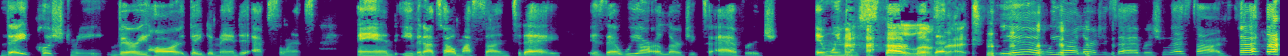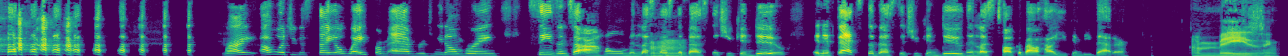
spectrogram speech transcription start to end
they pushed me very hard. They demanded excellence. And even I tell my son today is that we are allergic to average. And when you start with that, that. yeah, we are allergic to average. Who has time? right? I want you to stay away from average. We don't bring season to our home unless mm. that's the mm. best that you can do. And if that's the best that you can do, then let's talk about how you can be better. Amazing.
